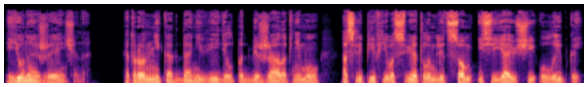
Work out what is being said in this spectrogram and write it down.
И юная женщина, которую он никогда не видел, подбежала к нему, ослепив его светлым лицом и сияющей улыбкой,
